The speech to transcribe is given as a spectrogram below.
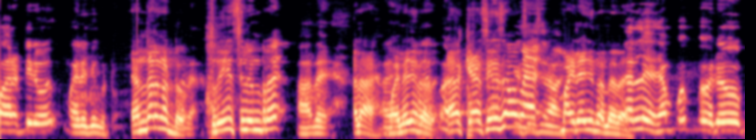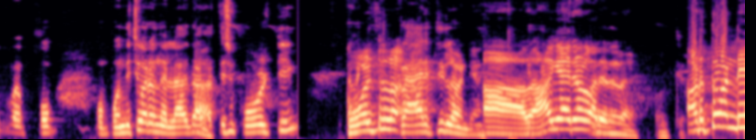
പതിനെട്ട് ഇരുപത് മൈലേജും കിട്ടും. എന്തായാലും കിട്ടും. ത്രീ സിലിണ്ടർ അതെ. അല്ലേ? മൈലേജ് മൈലേജ് ഉണ്ടല്ലോ? അല്ലേ? ഞാൻ ഒരു പൊന്തിച്ചു പറയുന്നില്ല ഇത് അത്യാവശ്യം ക്വാളിറ്റി ക്വാളിറ്റി ഉള്ള ക്ലാരിറ്റി ഉള്ള വണ്ടിയാണ്. ആ കാര്യങ്ങൾ പറയുന്നത് അടുത്ത വണ്ടി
